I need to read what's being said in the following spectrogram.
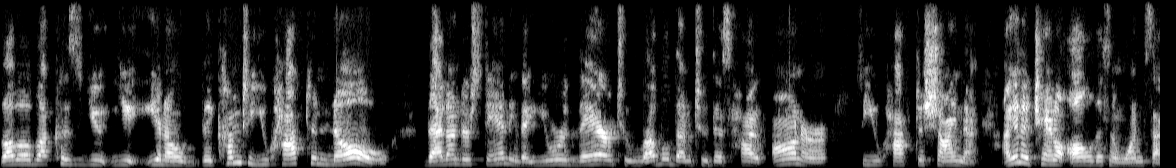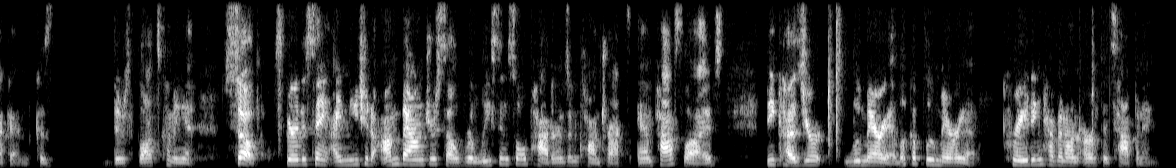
blah blah blah because you you you know they come to you have to know that understanding that you're there to level them to this high honor so you have to shine that i'm going to channel all of this in one second because there's thoughts coming in so spirit is saying i need you to unbound yourself releasing soul patterns and contracts and past lives because you're Lemuria. Look up Lemuria. Creating heaven on earth is happening.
